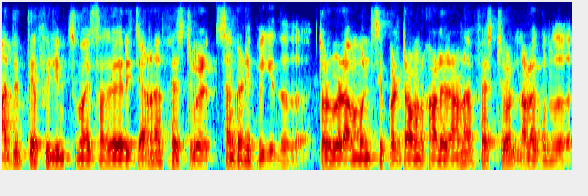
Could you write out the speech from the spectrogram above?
ആദ്യത്തെ ഫിലിംസുമായി സഹകരിച്ചാണ് ഫെസ്റ്റിവൽ സംഘടിപ്പിക്കുന്നത്. തൊടുപുഴ മുനിസിപ്പൽ ടൗൺ ഹാളിലാണ് ഫെസ്റ്റിവൽ നടക്കുന്നത്.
